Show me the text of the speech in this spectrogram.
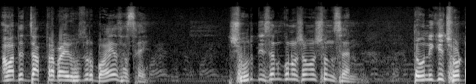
আমাদের যাত্রাবাড়ির হুজুর ভয়েস আছে। সুর দিছেন, কোনো সময় শুনছেন? তো উনি কি ছোট?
